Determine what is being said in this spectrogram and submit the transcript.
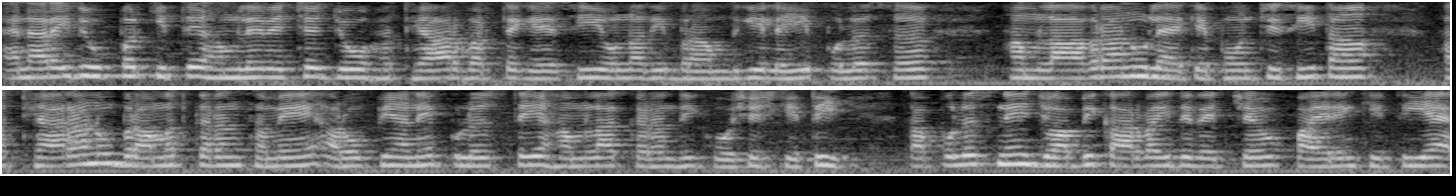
ਐਨਆਰਆਈ ਦੇ ਉੱਪਰ ਕੀਤੇ ਹਮਲੇ ਵਿੱਚ ਜੋ ਹਥਿਆਰ ਵਰਤੇ ਗਏ ਸੀ, ਉਹਨਾਂ ਦੀ ਬਰਾਮਦਗੀ ਲਈ ਪੁਲਿਸ ਹਮਲਾਵਰਾਂ ਨੂੰ ਲੈ ਕੇ ਪਹੁੰਚੀ ਸੀ। ਤਾਂ ਹਥਿਆਰਾਂ ਨੂੰ ਬਰਾਮਦ ਕਰਨ ਸਮੇਂ ਆਰੋਪੀਆਂ ਨੇ ਪੁਲਿਸ ਤੇ ਹਮਲਾ ਕਰਨ ਦੀ ਕੋਸ਼ਿਸ਼ ਕੀਤੀ, ਤਾਂ ਪੁਲਿਸ ਨੇ ਜਵਾਬੀ ਕਾਰਵਾਈ ਦੇ ਵਿੱਚ ਫਾਇਰਿੰਗ ਕੀਤੀ ਹੈ।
